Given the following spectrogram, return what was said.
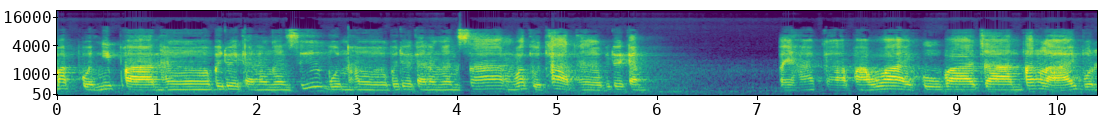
มรรคผลนิพพานเฮอไปด้วยกันเอาเงินซื้อบุญเฮอไปด้วยกันเอาเงินสร้างวัตถุธาตุเฮอไปด้วยกัน ไปหากราบาไหว้ครูบาอาจารย์ทั้งหลายบน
